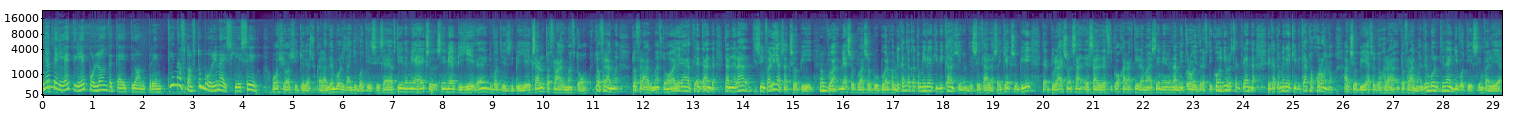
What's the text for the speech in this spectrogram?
Μια μελέτη λέει πολλών δεκαετιών πριν. Τι είναι αυτό, αυτό μπορεί να ισχύσει; Όχι, όχι, κυρία Σουκαλά, δεν μπορείς να εγκυβωτήσει. Ε, αυτή είναι μια έξοδος, είναι μια πηγή. Δεν εγκυβωτίζει η πηγή. Εξάλλου το φράγμα αυτό. Το φράγμα, το φράγμα αυτό. Ε, τα, τα νερά της συμφαλία αξιοποιεί mm-hmm. του, μέσω του ασωπού που έρχονται. Mm-hmm. Κατά εκατομμύρια κυβικά χύνονται στη θάλασσα και αξιοποιεί τουλάχιστον σαν, σαν δευτικό χαρακτήρα μαζί με ένα μικρό υδρευτικό mm-hmm. γύρω στα 30 εκατομμύρια κυβικά το χρόνο αξιοποιεί αυτό το, το φράγμα. Δεν μπορεί την να εγκυβωτήσει η συμφαλία.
